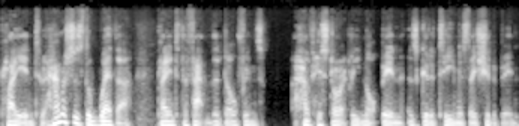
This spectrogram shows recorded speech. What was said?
play into it? How much does the weather play into the fact that the Dolphins have historically not been as good a team as they should have been?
